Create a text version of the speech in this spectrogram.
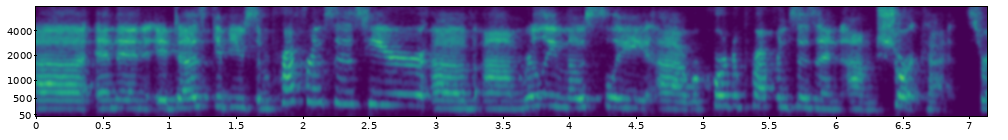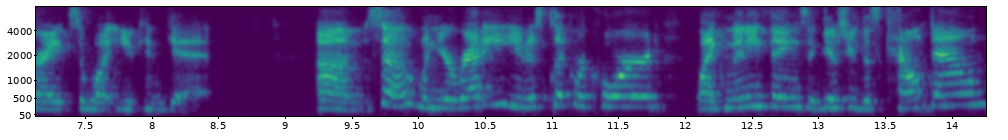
uh, and then it does give you some preferences here of um, really mostly uh, recorder preferences and um, shortcuts, right? So what you can get. Um, so when you're ready, you just click record. Like many things, it gives you this countdown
